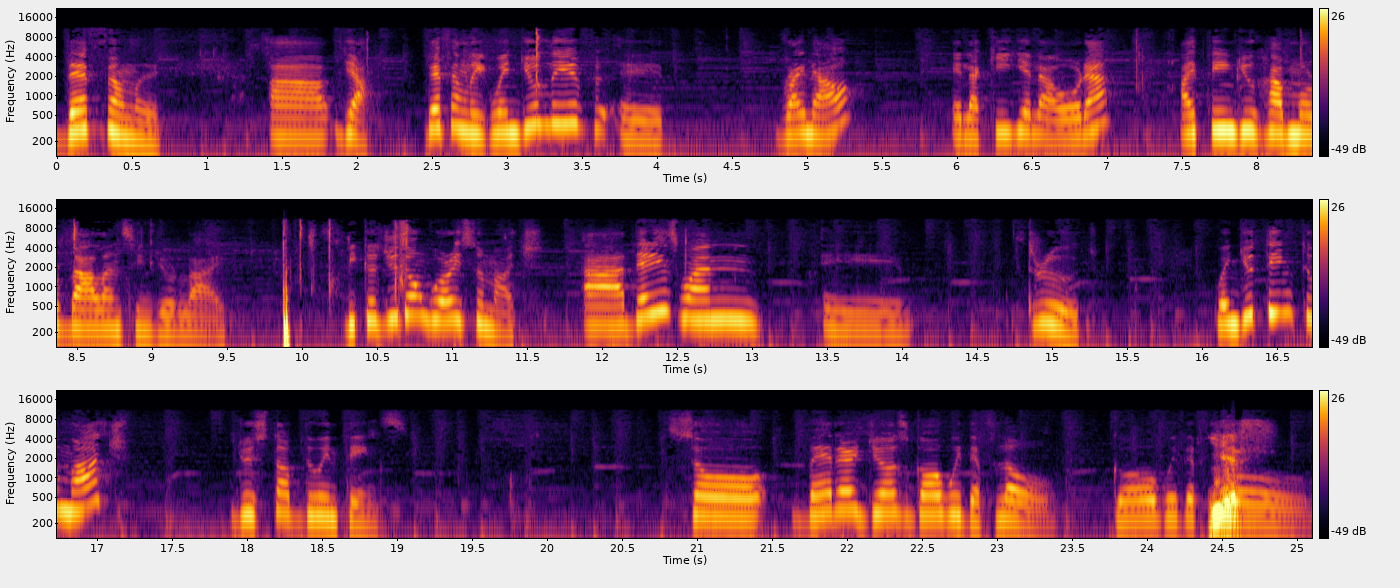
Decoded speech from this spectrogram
definitely. Uh, yeah, definitely. When you live uh, right now, el aquí y el ahora, I think you have more balance in your life because you don't worry so much. Uh, there is one uh, truth. When you think too much, you stop doing things. So better just go with the flow. Go with the flow. Yes. flow.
